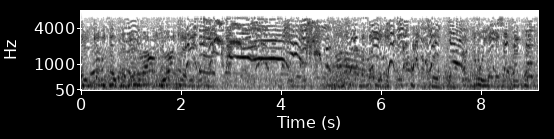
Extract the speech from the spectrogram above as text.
Quelle qualité. Vu le 1, le 1 qui avait la bataille était plaisante parce un tour il avait 5 mètres,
